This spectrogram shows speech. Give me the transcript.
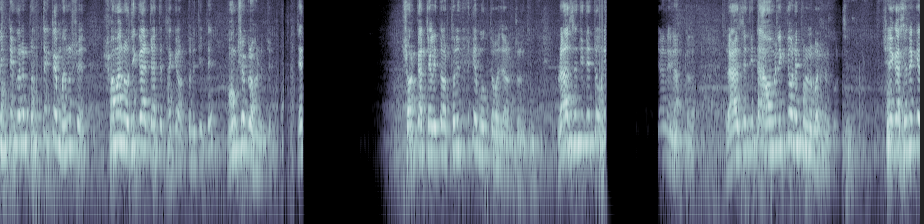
ভিত্তি করে প্রত্যেকটা মানুষের সমান অধিকার যাতে থাকে অর্থনীতিতে অংশগ্রহণের জন্য। সরকার চালিত অর্থনীতি থেকে মুক্তবাজার অর্থনীতি। রাজনীতিতে তো উনি জানেন আপনারা। রাজনীতিতে আওয়ামী লীগকে উনি পুনর্বাসন করছেন। শেখ হাসিনাকে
